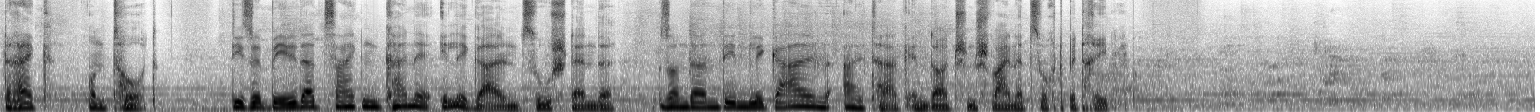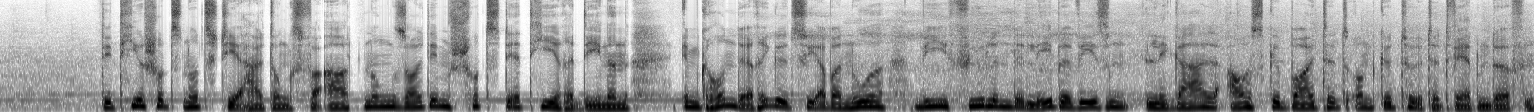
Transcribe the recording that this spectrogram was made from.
Dreck und Tod. Diese Bilder zeigen keine illegalen Zustände, sondern den legalen Alltag in deutschen Schweinezuchtbetrieben. Die Tierschutznutztierhaltungsverordnung soll dem Schutz der Tiere dienen. Im Grunde regelt sie aber nur, wie fühlende Lebewesen legal ausgebeutet und getötet werden dürfen.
